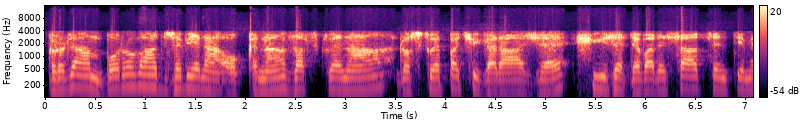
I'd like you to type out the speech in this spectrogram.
Prodám borová dřevěná okna zasklená do sklepači garáže, šíře 90 cm,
